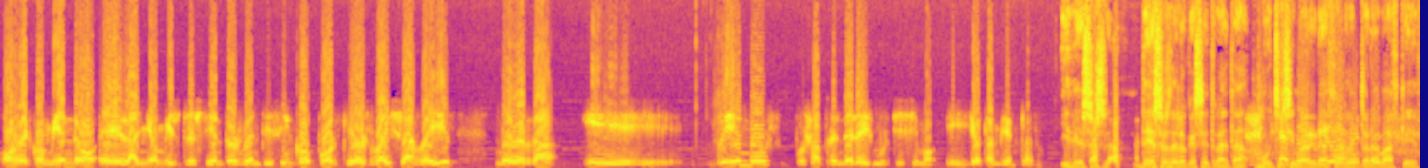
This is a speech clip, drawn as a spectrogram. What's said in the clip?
os recomiendo el año 1325 porque os vais a reír de verdad y riéndos pues aprenderéis muchísimo y yo también, claro. Y de eso es de, eso es de lo que se trata. Muchísimas gracias, doctora Vázquez.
